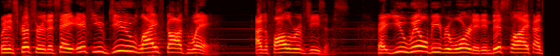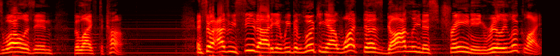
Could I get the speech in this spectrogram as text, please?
within Scripture that say if you do life God's way as a follower of Jesus, right, you will be rewarded in this life as well as in the life to come. And so as we see that, again, we've been looking at what does godliness training really look like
